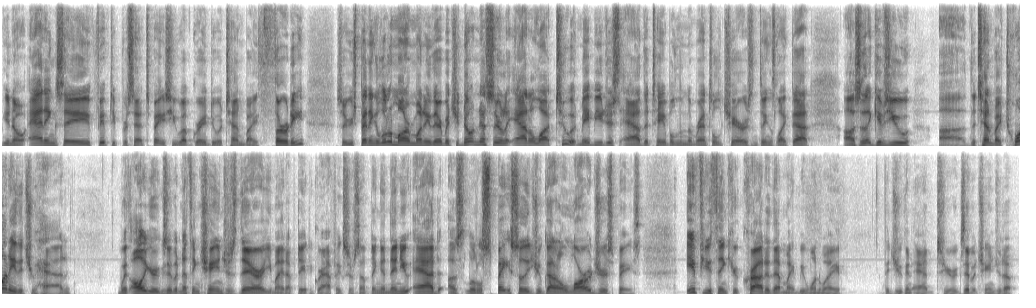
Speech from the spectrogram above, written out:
you know adding say 50% space. You upgrade to a 10 by 30. So you're spending a little more money there, but you don't necessarily add a lot to it. Maybe you just add the table and the rental chairs and things like that. Uh, so that gives you uh, the 10 by 20 that you had with all your exhibit, nothing changes there. You might update the graphics or something, and then you add a little space so that you've got a larger space. if you think you're crowded, that might be one way that you can add to your exhibit, change it up.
